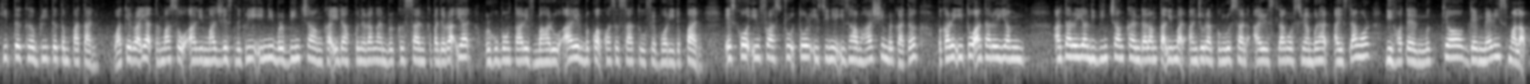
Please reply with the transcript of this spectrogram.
kita ke berita tempatan. Wakil rakyat termasuk ahli majlis negeri ini berbincang kaedah penerangan berkesan kepada rakyat berhubung tarif baharu air berkuat kuasa 1 Februari depan. Esko Infrastruktur Insinyur Izham Hashim berkata, perkara itu antara yang antara yang dibincangkan dalam taklimat anjuran pengurusan air Selangor Serian Berhad Air Selangor di Hotel Mercure Glen Mary semalam.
